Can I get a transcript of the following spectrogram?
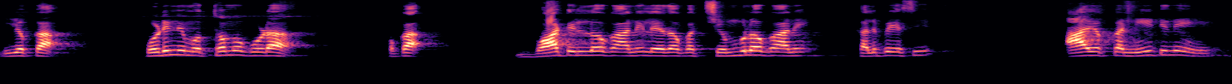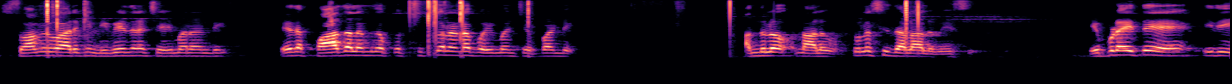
ఈ యొక్క పొడిని మొత్తము కూడా ఒక బాటిల్లో కానీ లేదా ఒక చెంబులో కానీ కలిపేసి ఆ యొక్క నీటిని స్వామివారికి నివేదన చేయమనండి. లేదా పాదాల మీద ఒక చుక్కనన్నా పోయమని చెప్పండి. అందులో నాలుగు తులసి దళాలు వేసి. ఎప్పుడైతే ఇది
